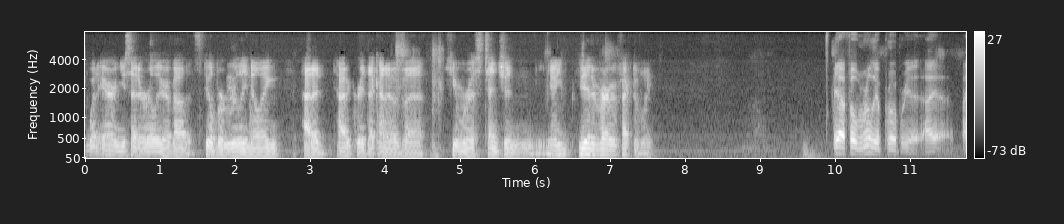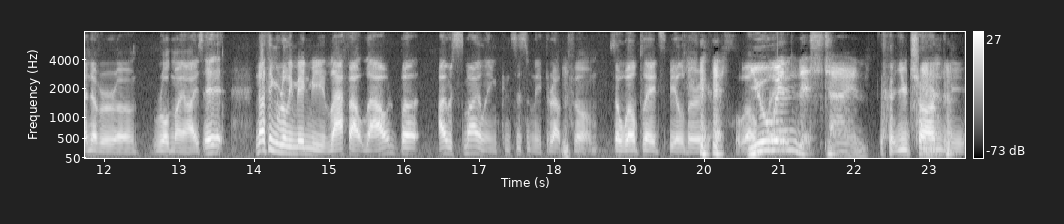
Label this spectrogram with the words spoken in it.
what Aaron you said earlier about Spielberg really knowing how to how to create that kind of uh, humorous tension, you know, he, he did it very effectively. Yeah, it felt really appropriate. I I never uh, rolled my eyes. It nothing really made me laugh out loud, but I was smiling consistently throughout the film. So well played, Spielberg. Well you played. win this time. you charmed Yeah. me.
